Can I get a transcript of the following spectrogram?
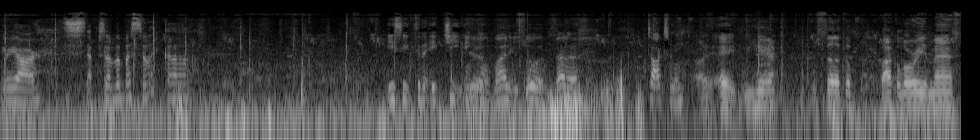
Here we are, steps of the basilica. EC to the HG, ain't Yeah. nobody do it better. Talk to me. Uh, hey, we here. Basilica Baccalaureate Mass.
